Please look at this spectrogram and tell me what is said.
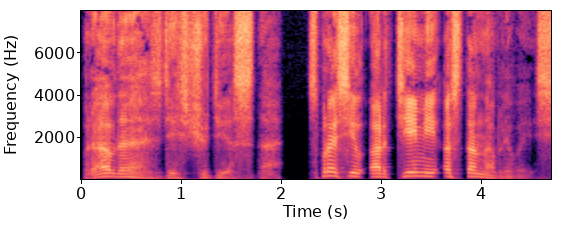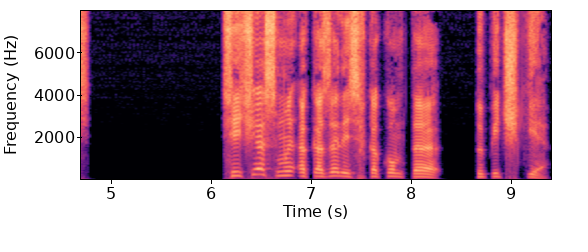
«Правда, здесь чудесно?» — спросил Артемий, останавливаясь. Сейчас мы оказались в каком-то тупичке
